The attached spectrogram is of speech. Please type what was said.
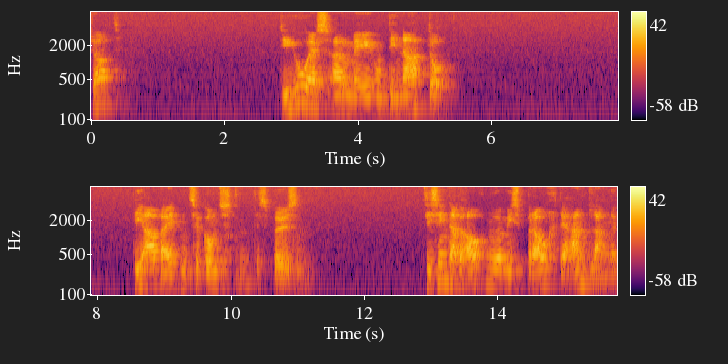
Schaut, die US-Armee und die NATO, die arbeiten zugunsten des Bösen. Sie sind aber auch nur missbrauchte Handlanger.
